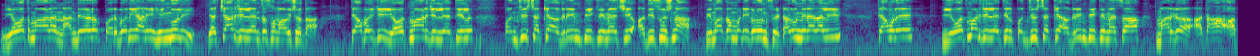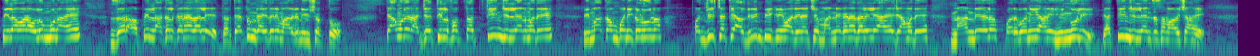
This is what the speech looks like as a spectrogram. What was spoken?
यवतमाळ नांदेड परभणी आणि हिंगोली या चार जिल्ह्यांचा समावेश होता. त्यापैकी यवतमाळ जिल्ह्यातील पंचवीस टक्के अग्रिम पीक विम्याची अधिसूचना विमा कंपनीकडून फेटाळून देण्यात आली. त्यामुळे यवतमाळ जिल्ह्यातील पंचवीस टक्के अग्रिम पीक विम्याचा मार्ग आता हा अपिलावर अवलंबून आहे. जर अपील दाखल करण्यात आले तर त्यातून काहीतरी मार्ग निघू शकतो. त्यामुळे राज्यातील फक्त तीन जिल्ह्यांमध्ये विमा कंपनीकडून पंचवीस टक्के अग्रिम पीक विमा देण्याचे मान्य करण्यात आलेले आहे ज्यामध्ये नांदेड परभणी आणि हिंगोली या तीन जिल्ह्यांचा समावेश आहे.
